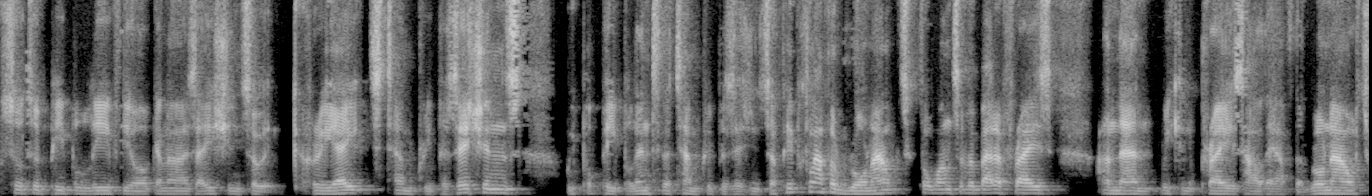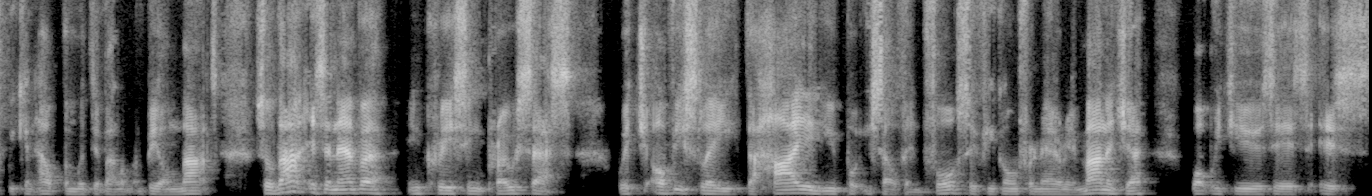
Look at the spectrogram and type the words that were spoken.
sort of people leave the organization. So it creates temporary positions. We put people into the temporary positions. So people can have a run out, for want of a better phrase, and then we can appraise how they have the run out. We can help them with development beyond that. So that is an ever increasing process. Which obviously, the higher you put yourself in for. So, if you're going for an area manager, what we'd use is is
